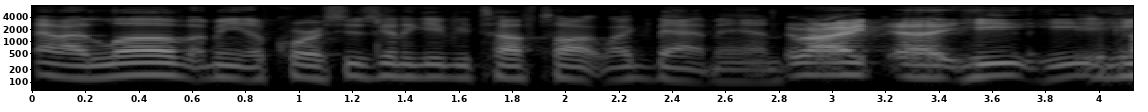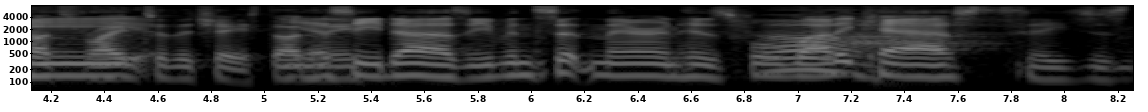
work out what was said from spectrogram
I love. I mean, of course, who's going to give you tough talk like Batman? Right. Uh, he, he cuts right to the chase, doesn't yes, he? he does. Even sitting there in his full body Oh. cast, he just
